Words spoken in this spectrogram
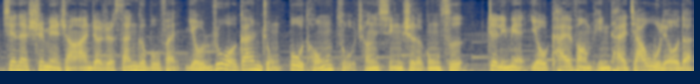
现在市面上按照这三个部分，有若干种不同组成形式的公司。这里面有开放平台加物流的，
